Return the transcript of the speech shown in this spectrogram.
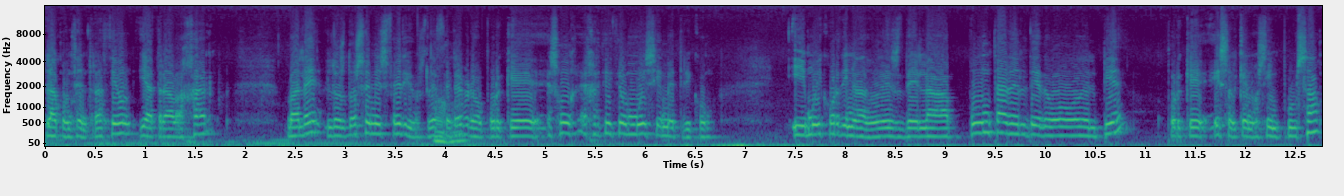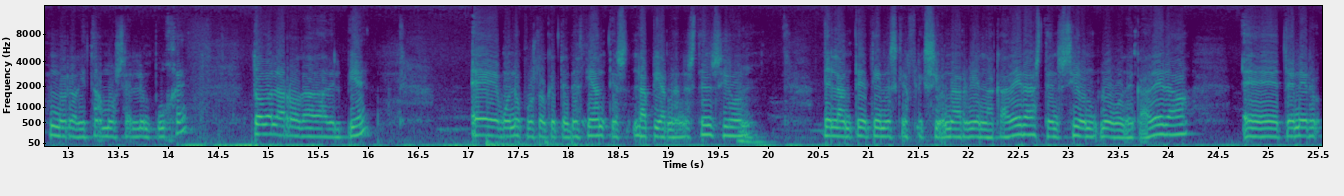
la concentración y a trabajar ¿vale? Los dos hemisferios del cerebro, porque es un ejercicio muy simétrico y muy coordinado, desde la punta del dedo del pie, porque es el que nos impulsa cuando realizamos el empuje, toda la rodada del pie. Eh, bueno, pues lo que te decía antes, la pierna en extensión, delante tienes que flexionar bien la cadera, extensión luego de cadera, eh, tener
